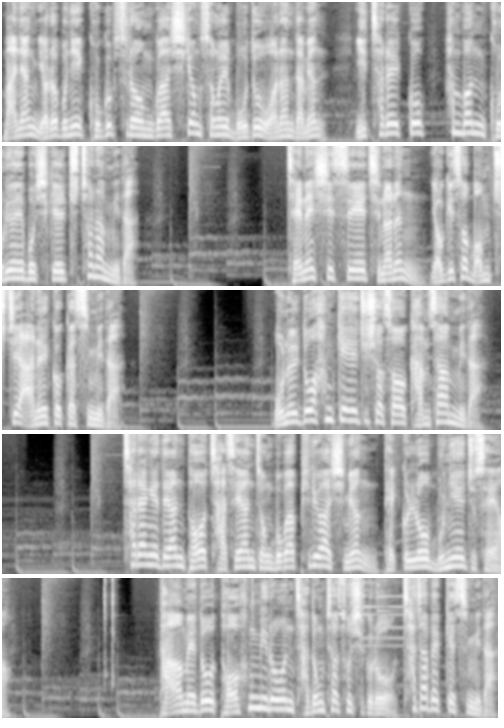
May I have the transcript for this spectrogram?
만약 여러분이 고급스러움과 실용성을 모두 원한다면 이 차를 꼭 한번 고려해 보시길 추천합니다. 제네시스의 진화는 여기서 멈추지 않을 것 같습니다. 오늘도 함께 해주셔서 감사합니다. 차량에 대한 더 자세한 정보가 필요하시면 댓글로 문의해주세요. 다음에도 더 흥미로운 자동차 소식으로 찾아뵙겠습니다.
